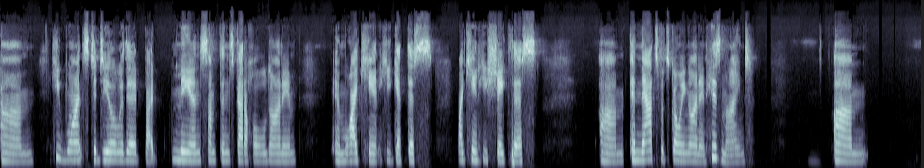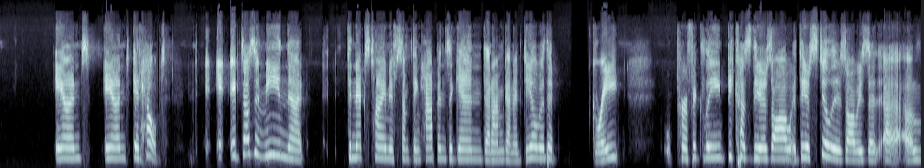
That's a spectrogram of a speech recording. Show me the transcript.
um he wants to deal with it but man something's got a hold on him. And why can't he get this why can't he shake this? Um and that's what's going on in his mind. Um and and it helped. It, it doesn't mean that the next time if something happens again that i'm going to deal with it great perfectly because there's all there still is always a, a,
